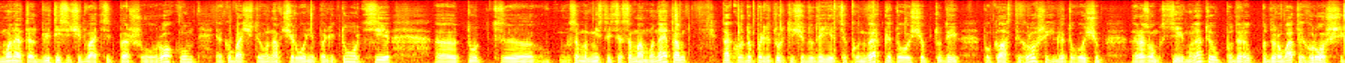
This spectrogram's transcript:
монета 2021 року. Як ви бачите, вона в червоній палітурці. Е, тут е, міститься сама монета. Також до палітурки ще додається конверт для того, щоб туди покласти гроші, і для того, щоб разом з цією монетою подарувати гроші.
